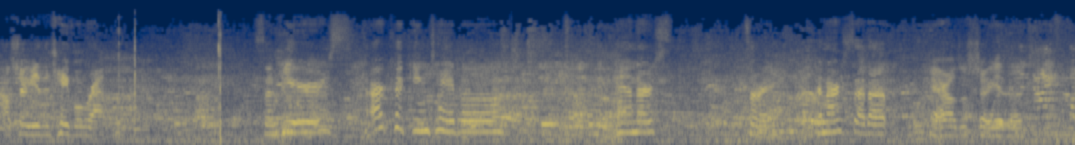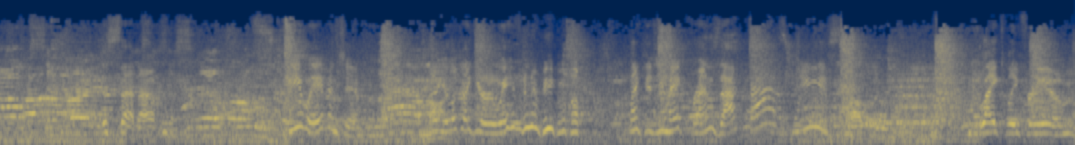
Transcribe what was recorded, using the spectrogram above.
I'll show you the table rep. So here's our cooking table and our sorry and our setup. Here, I'll just show you the the setup. Who are you waving to? Oh, you look like you were waving to people. Like, did you make friends that fast? Jeez. Likely for you.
